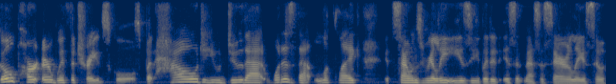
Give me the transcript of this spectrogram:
go partner with the trade schools. But how do you do that? What does that look like? It sounds really easy, but it isn't necessarily. So,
